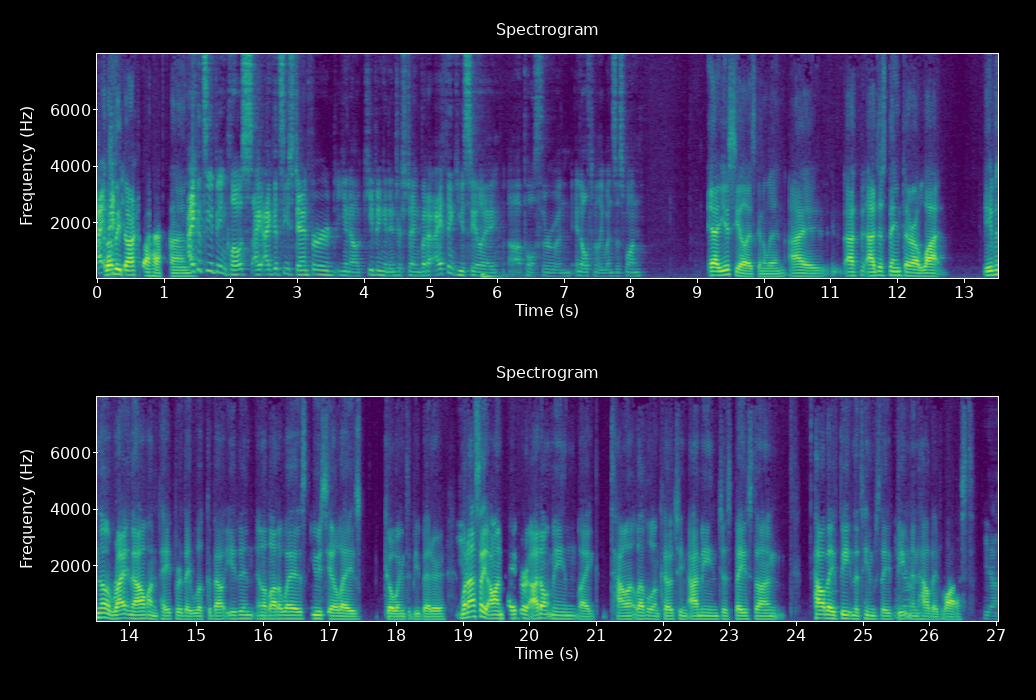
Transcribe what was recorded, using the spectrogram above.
I, It'll I be dark by halftime. I could see it being close. I, I could see Stanford, you know, keeping it interesting, but I think UCLA uh, pulls through and, and ultimately wins this one. Yeah, UCLA is going to win. I I th- I just think they're a lot. Even though right now on paper they look about even in a lot of ways, UCLA is going to be better. When I say on paper, I don't mean like talent level and coaching. I mean just based on how they've beaten the teams they've beaten Yeah. and how they've lost. Yeah,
